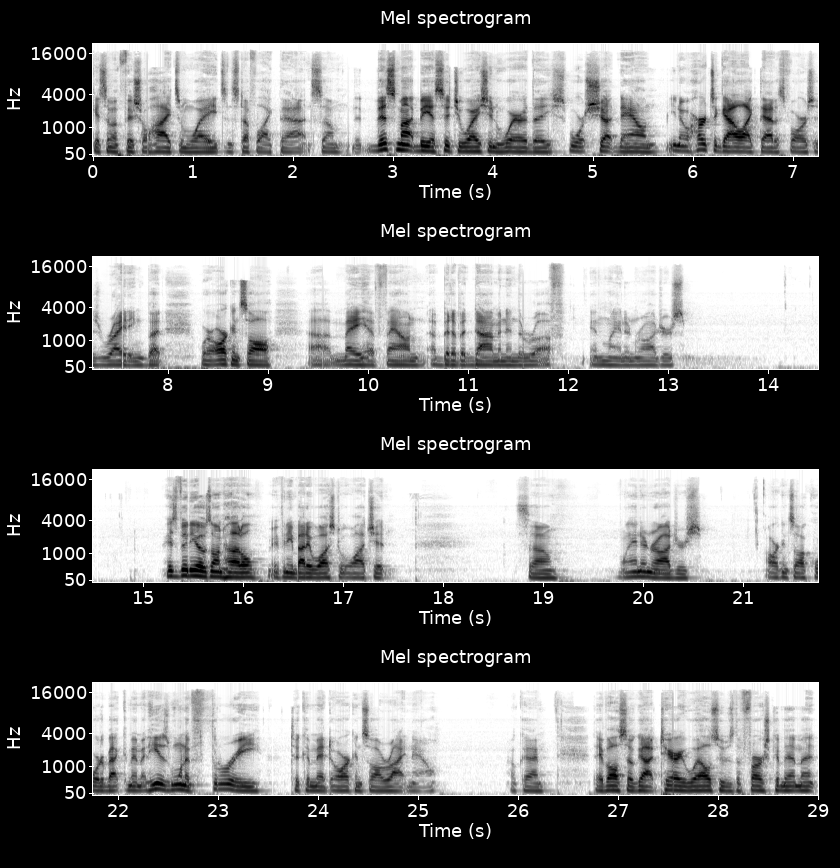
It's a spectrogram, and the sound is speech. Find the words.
get some official heights and weights and stuff like that. So this might be a situation where the sports shutdown, you know, hurts a guy like that as far as his rating, but where Arkansas uh, may have found a bit of a diamond in the rough in Landon Rogers. His video is on Huddle if anybody wants to watch it. So, Landon Rogers, Arkansas quarterback commitment. He is one of three to commit to Arkansas right now. Okay, they've also got Terry Wells, who was the first commitment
